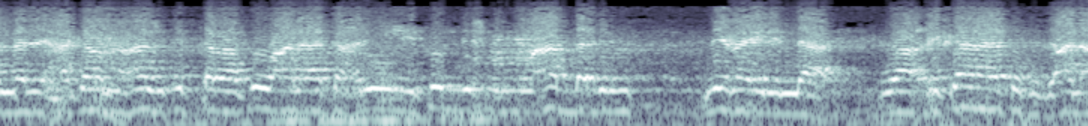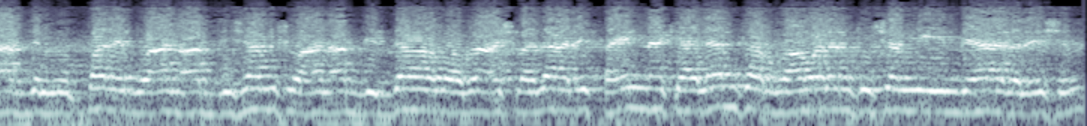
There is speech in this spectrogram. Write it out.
الذي حكم عنه اتفقوا على تحريم كل اسم معبد لغير الله. وحكايتك عن عبد المطلب وعن عبد شمس وعن عبد الدار وما أشبه ذلك فإنك لم ترضى ولم تسميهم بهذا الاسم.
